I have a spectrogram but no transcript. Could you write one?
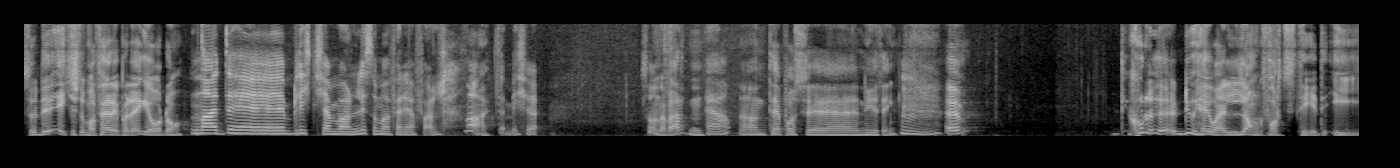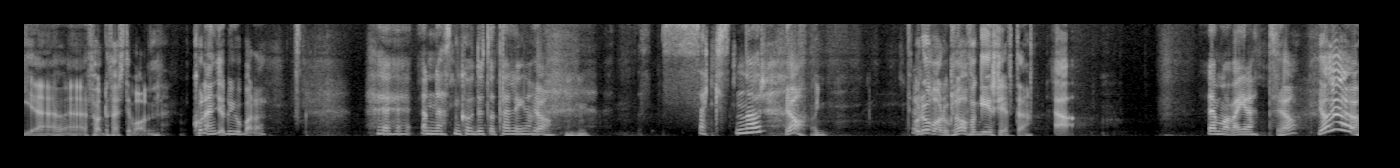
Så det er ikke sommerferie på deg i år, da? Nei, det blir ikke en vanlig sommerferie iallfall. Sånn er verden. Ja. Mm. Han tar på seg nye ting. Um, hvor, du har jo en lang fartstid i uh, Førdefestivalen. Hvor lenge har du jobba der? Jeg har nesten kommet ut av tellinga. Ja. 16 år. ja. Og da var du klar for girskiftet? Ja. Det må være greit. Ja, ja, ja.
